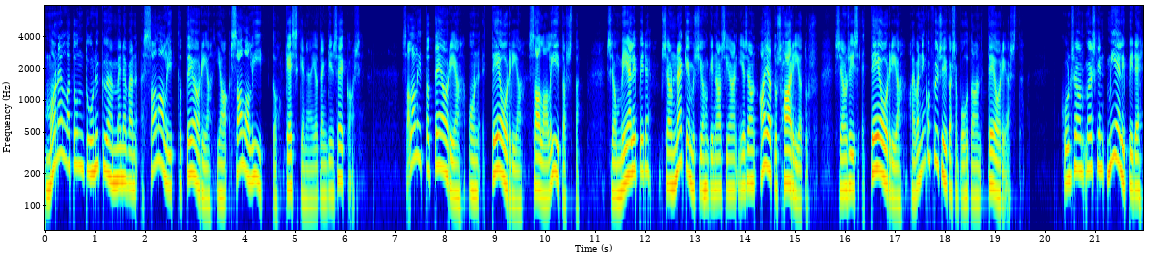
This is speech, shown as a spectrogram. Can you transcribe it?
Monella tuntuu nykyään menevän salaliittoteoria ja salaliitto keskenään jotenkin sekaisin. Salaliittoteoria on teoria salaliitosta. Se on mielipide, se on näkemys johonkin asiaan ja se on ajatusharjoitus. Se on siis teoria, aivan niin kuin fysiikassa puhutaan teoriasta. Kun se on myöskin mielipide,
